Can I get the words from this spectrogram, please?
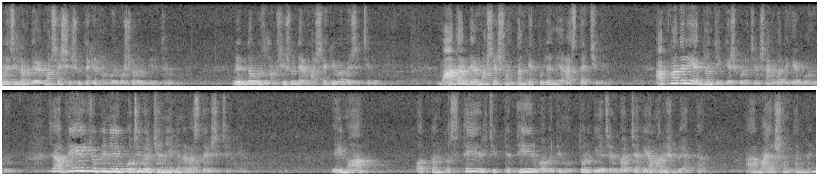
বলেছিলাম দেড় মাসে শিশু থেকে নব্বই বছরের বৃদ্ধ। বৃদ্ধ বুঝলাম, শিশু দেড় মাসে কীভাবে এসেছিল? মা তার দেড় মাসের সন্তানকে তুলে নিয়ে রাস্তায় ছিলেন। আপনাদেরই একজন জিজ্ঞেস করেছেন, সাংবাদিকের বন্ধু, যে আপনি এই ঝুঁকি নিয়ে কচি বাচ্চা নিয়ে এখানে রাস্তায় এসেছেন কেন? এই মা অত্যন্ত স্থির চিত্তে ধীর ভাবে তিনি উত্তর দিয়েছেন, বাচ্চা কি আমারই শুধু একটা? আর মায়ের সন্তান নেই?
